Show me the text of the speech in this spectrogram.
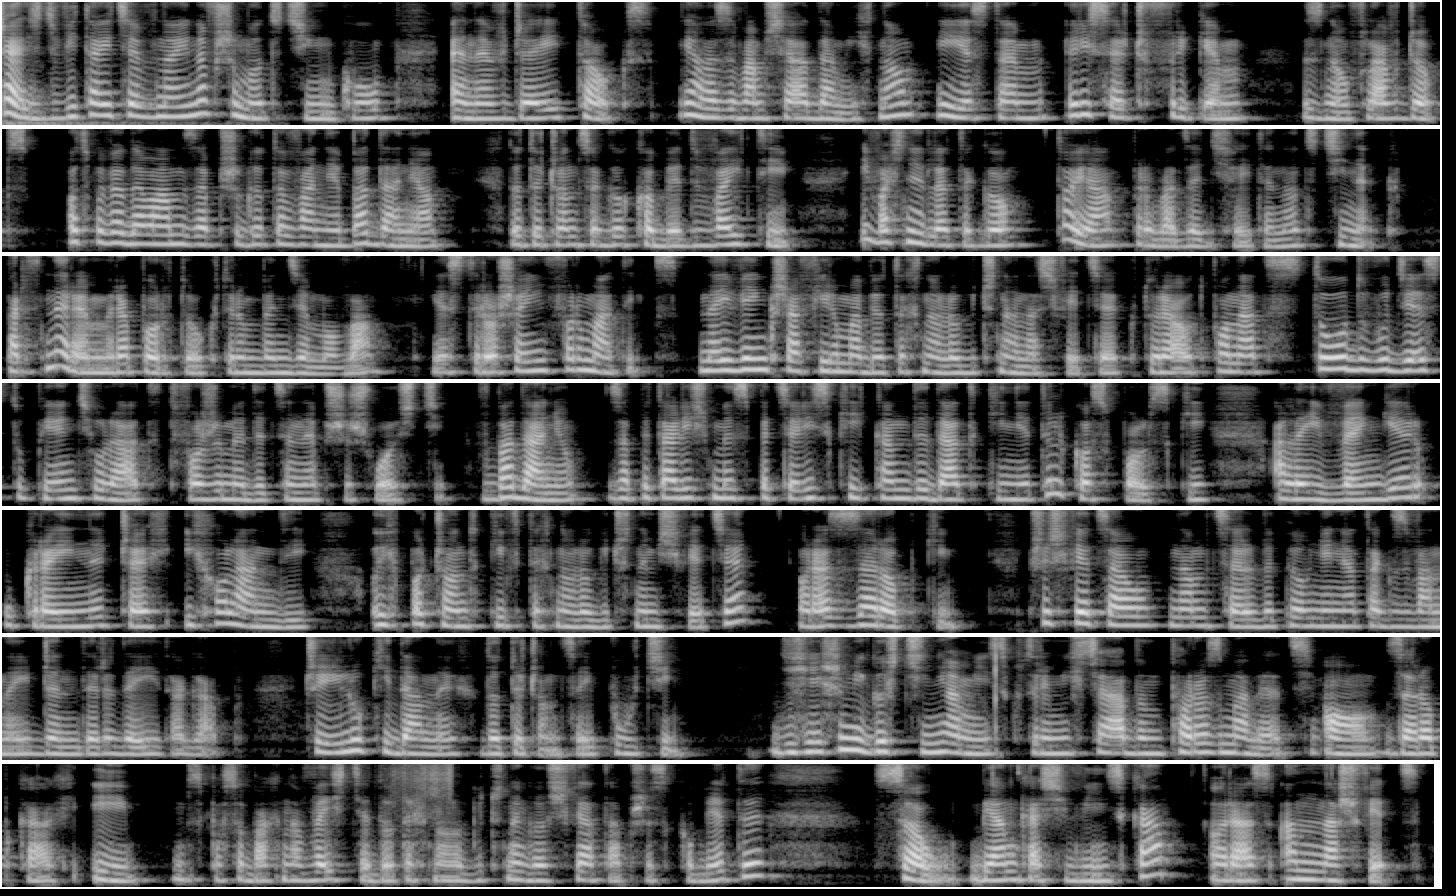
Cześć, witajcie w najnowszym odcinku NFJ Talks. Ja nazywam się Adam Ichno i jestem research freakiem z No Fluff Jobs. Odpowiadałam za przygotowanie badania dotyczącego kobiet w IT i właśnie dlatego to ja prowadzę dzisiaj ten odcinek. Partnerem raportu, o którym będzie mowa, jest Roche Informatics, największa firma biotechnologiczna na świecie, która od ponad 125 lat tworzy medycynę przyszłości. W badaniu zapytaliśmy specjalistki kandydatki nie tylko z Polski, ale i Węgier, Ukrainy, Czech i Holandii o ich początki w technologicznym świecie oraz zarobki. Przyświecał nam cel wypełnienia tzw. Tak gender data gap, czyli luki danych dotyczącej płci. Dzisiejszymi gościniami, z którymi chciałabym porozmawiać o zarobkach i sposobach na wejście do technologicznego świata przez kobiety, są Bianka Siwińska oraz Anna Szwiec.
